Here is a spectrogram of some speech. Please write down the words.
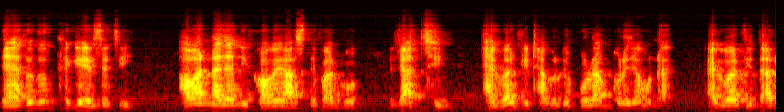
যে এত দূর থেকে এসেছি, আবার না জানি কবে আসতে পারব, যাচ্ছি, একবার কি ঠাকুরকে প্রণাম করে যাব না? একবার কি তার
